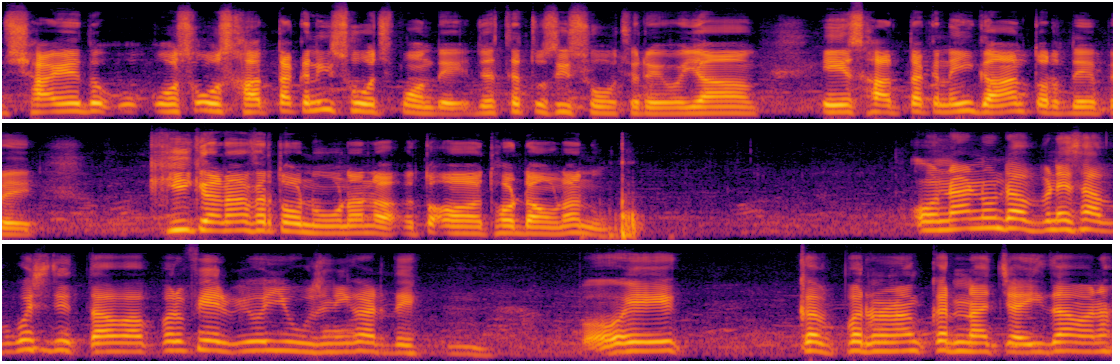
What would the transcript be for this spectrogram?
ਸ਼ਾਇਦ ਉਸ ਉਸ ਹੱਦ ਤੱਕ ਨਹੀਂ ਸੋਚ ਪਾਉਂਦੇ ਜਿੱਥੇ ਤੁਸੀਂ ਸੋਚ ਰਹੇ ਹੋ ਜਾਂ ਇਸ ਹੱਦ ਤੱਕ ਨਹੀਂ ਗਾਂਹ ਤੁਰਦੇ ਪਏ। ਕੀ ਕਹਿਣਾ ਫਿਰ ਤੁਹਾਨੂੰ ਉਹਨਾਂ ਦਾ ਤੁਹਾਡਾ ਉਹਨਾਂ ਨੂੰ? ਉਹਨਾਂ ਨੂੰ ਰੱਬ ਨੇ ਸਭ ਕੁਝ ਦਿੱਤਾ ਵਾ ਪਰ ਫਿਰ ਵੀ ਉਹ ਯੂਜ਼ ਨਹੀਂ ਕਰਦੇ। ਉਹ ਇਹ ਕ- ਪਰ ਉਹਨਾਂ ਨੂੰ ਕਰਨਾ ਚਾਹੀਦਾ ਵਾ ਨਾ।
